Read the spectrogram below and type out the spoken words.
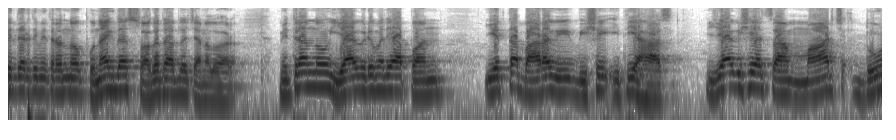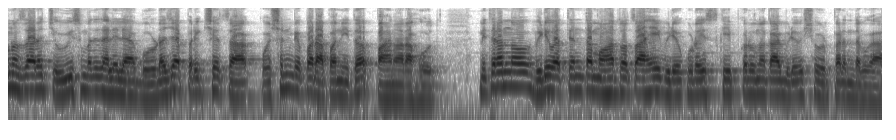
विद्यार्थी मित्रांनो पुन्हा एकदा स्वागत आहे आपल्या चॅनलवर. मित्रांनो या व्हिडिओमध्ये आपण इयत्ता बारावी विषय इतिहास या विषयाचा मार्च दोन हजार चोवीसमध्ये झालेल्या बोर्डाच्या परीक्षेचा क्वेश्चन पेपर आपण इथं पाहणार आहोत. मित्रांनो व्हिडिओ अत्यंत महत्त्वाचा आहे. व्हिडिओ कुठेही स्किप करू नका. व्हिडिओ शेवटपर्यंत बघा.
